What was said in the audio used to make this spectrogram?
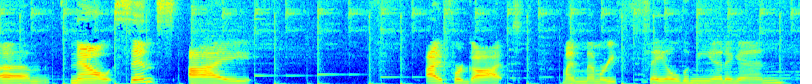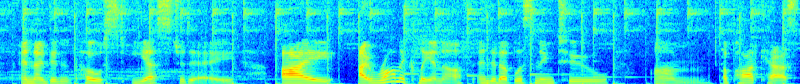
Um, now, since I I forgot. My memory failed me yet again, and I didn't post yesterday. I, ironically enough, ended up listening to um, a podcast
